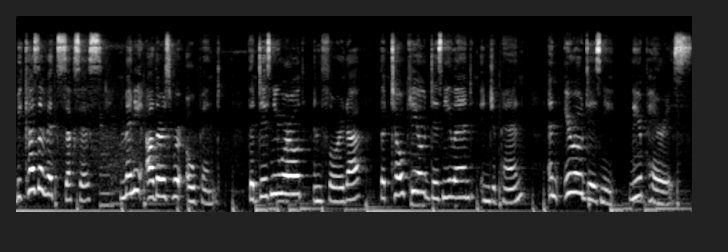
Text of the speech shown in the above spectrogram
Because of its success, many others were opened the Disney World in Florida, the Tokyo Disneyland in Japan, and Euro Disney near Paris.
